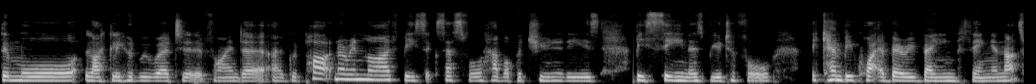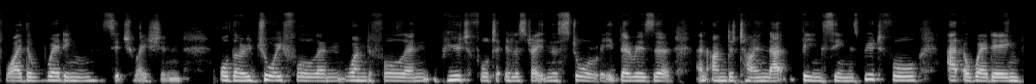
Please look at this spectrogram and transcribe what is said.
the more likelihood we were to find a, a, good partner in life, be successful, have opportunities, be seen as beautiful it can be quite a very vain thing. And that's why the wedding situation, although joyful and wonderful and beautiful to illustrate in the story, there is a, an undertone that being seen as beautiful at a wedding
